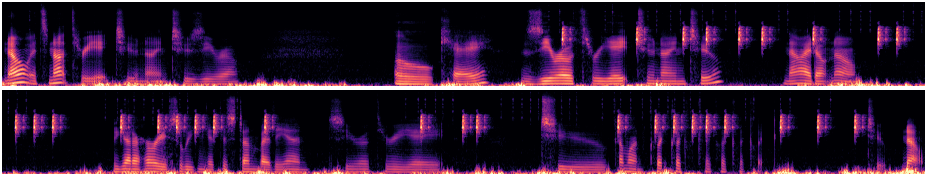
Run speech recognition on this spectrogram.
No, it's not 3829220. Okay. 038292? Now I don't know. We gotta hurry so we can get this done by the end. 0382... Come on, click, click, click, click, click, click. 2. No.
